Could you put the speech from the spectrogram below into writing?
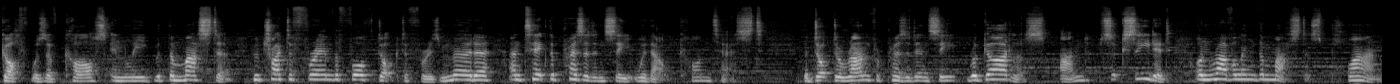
Goth was, of course, in league with the Master, who tried to frame the Fourth Doctor for his murder and take the presidency without contest. The Doctor ran for presidency regardless and succeeded, unravelling the Master's plan.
